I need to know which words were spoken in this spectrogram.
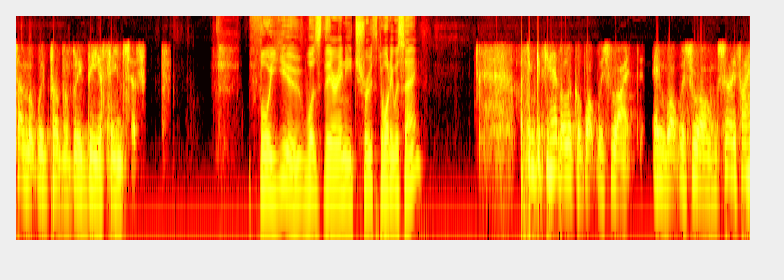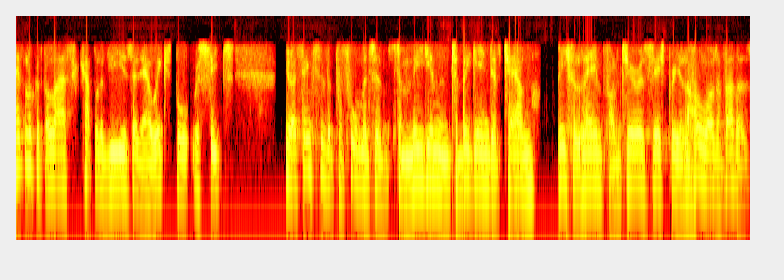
some it would probably be offensive. For you, was there any truth to what he was saying? I think if you have a look at what was right and what was wrong, so if I have a look at the last couple of years at our export receipts, you know, thanks to the performance of some medium to big end of town and lamb, Fonterra's, Zespri, and a whole lot of others,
